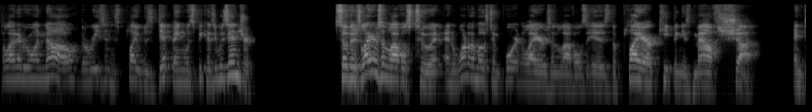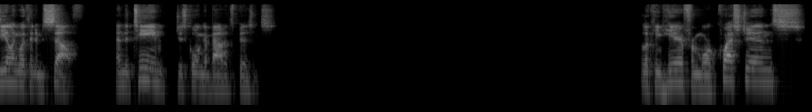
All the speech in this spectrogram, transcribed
to let everyone know the reason his play was dipping was because he was injured. So there's layers and levels to it. And one of the most important layers and levels is the player keeping his mouth shut and dealing with it himself, and the team just going about its business. Looking here for more questions,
